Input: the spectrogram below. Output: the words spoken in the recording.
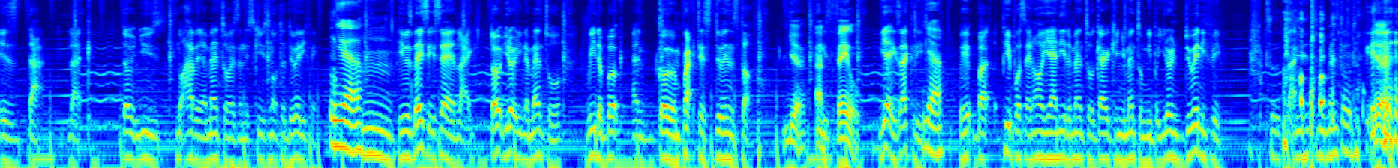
is that like don't use not having a mentor as an excuse not to do anything. Yeah. Mm. He was basically saying like, don't you don't need a mentor. Read a book and go and practice doing stuff. yeah, and fail. Yeah, exactly. Yeah. But, but people are saying, "Oh yeah, I need a mentor. Gary, can you mentor me?" But you don't do anything. to, to, be, to be mentored. Yeah.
